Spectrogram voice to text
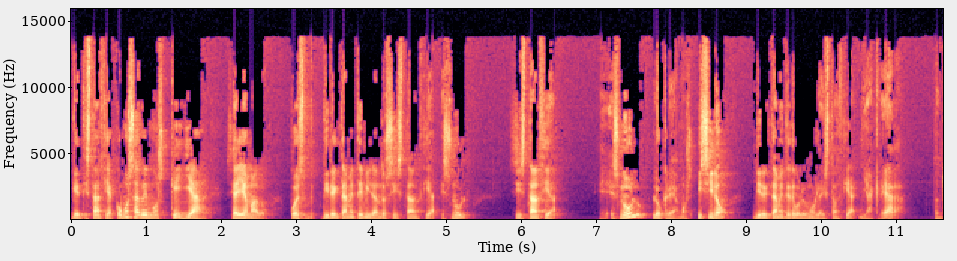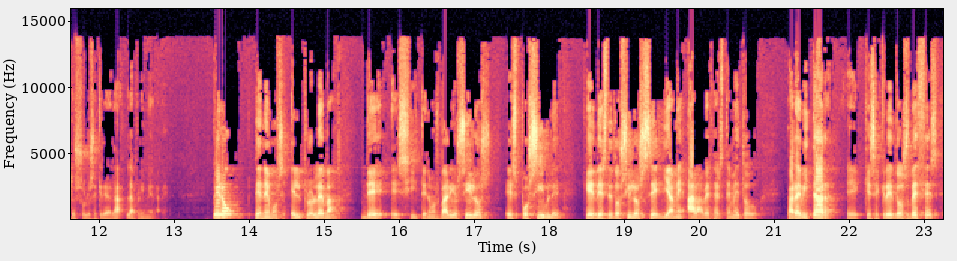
getInstancia. ¿Cómo sabemos que ya se ha llamado? Pues directamente mirando si instancia es null. Si instancia es null, lo creamos. Y si no, directamente devolvemos la instancia ya creada. Entonces solo se creará la primera vez. Pero tenemos el problema de eh, si tenemos varios hilos, es posible que desde dos hilos se llame a la vez a este método. Para evitar eh, que se cree dos veces,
